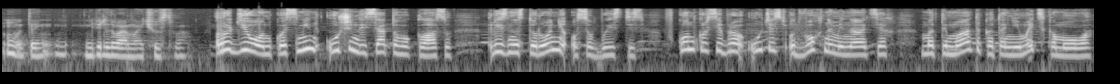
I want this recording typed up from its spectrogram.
Ну, это непередаваемое чувство. Родіон Космін – учень 10 класу, різностороння особистість. В конкурсі брав участь у двох номінаціях – математика та німецька мова.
